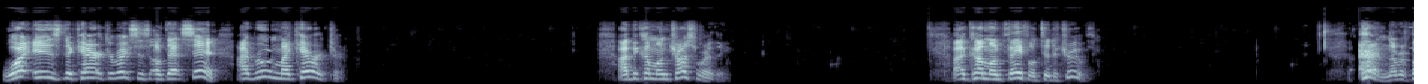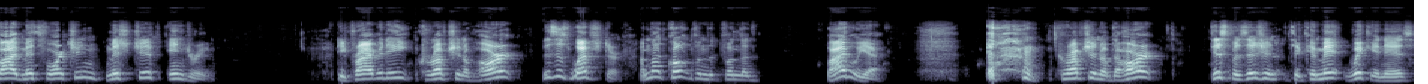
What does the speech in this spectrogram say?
What is the characteristics of that sin? I ruin my character. I become untrustworthy. I become unfaithful to the truth. Number five, misfortune, mischief, injury depravity, corruption of heart. This is Webster. I'm not quoting from the from the Bible yet. corruption of the heart, disposition to commit wickedness,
